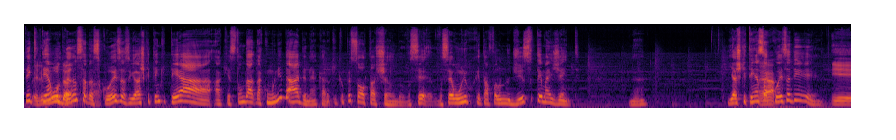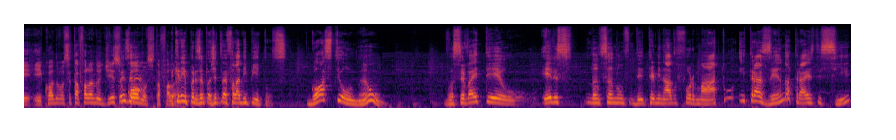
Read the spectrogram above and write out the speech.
tem que Ele ter a mudança das ah. coisas e eu acho que tem que ter a, a questão da, da comunidade, né, cara? O que, que o pessoal tá achando? Você, você é o único que tá falando disso, tem mais gente, né? E acho que tem essa é. coisa de. E, e quando você tá falando disso, pois é. como é. você tá falando? É que nem, por exemplo, a gente vai falar de Beatles. Goste ou não, você vai ter o, eles lançando um determinado formato e trazendo atrás de si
